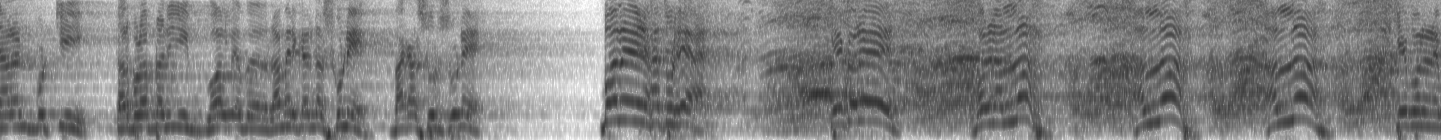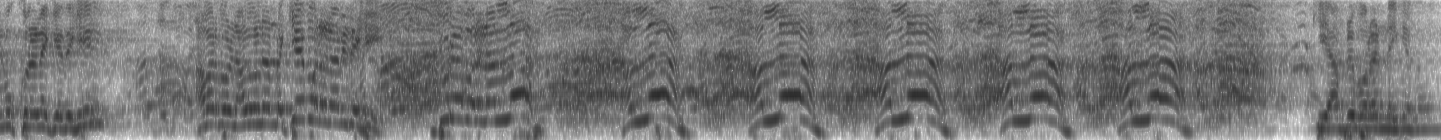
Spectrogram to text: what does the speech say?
নারায়ণপট্টি তারপর আপনার এই গোয়াল রামের কান্দা শুনে বাগাসুর শুনে। বলেন হাত উঠে। কে করেন? বলেন আল্লাহ। আল্লাহ। আল্লাহ। কে বলেন, মুখ খুলে নেই কে দেখি? আবার বলেন আল্লাহ নামটা কে বলেন আমি দেখি? জুড়ে বলেন, আল্লাহ। আল্লাহ। আল্লাহ। আল্লাহ। আল্লাহ। আল্লাহ। কি আপনি বলেন নাই কেন?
